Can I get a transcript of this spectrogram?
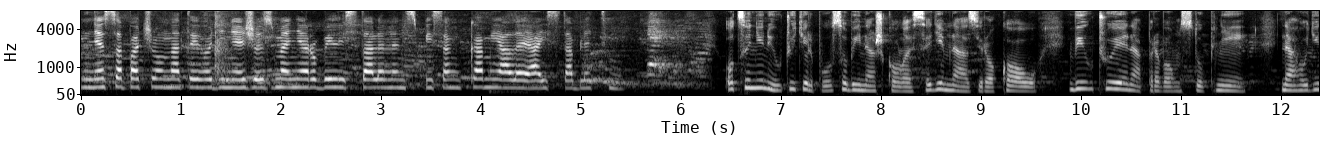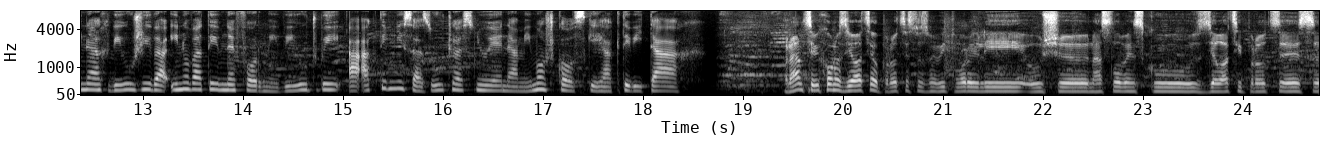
Mne sa páčilo na tej hodine, že sme nerobili stále len s písankami, ale aj s tabletmi. Ocenený učiteľ pôsobí na škole 17 rokov. Vyučuje na prvom stupni. Na hodinách využíva inovatívne formy výučby a aktívne sa zúčastňuje na mimoškolských aktivitách. V rámci výchovno-vzdelávacieho procesu sme vytvorili už e, na Slovensku vzdelávací proces e,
